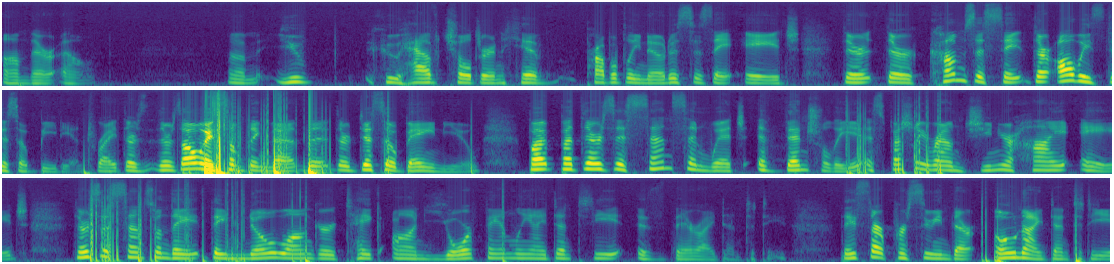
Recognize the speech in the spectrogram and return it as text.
on their own. Um, you who have children have probably noticed as they age, there there comes a state they're always disobedient, right? There's there's always something that they're, they're disobeying you. But but there's this sense in which eventually, especially around junior high age, there's a sense when they, they no longer take on your family identity as their identity. They start pursuing their own identity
